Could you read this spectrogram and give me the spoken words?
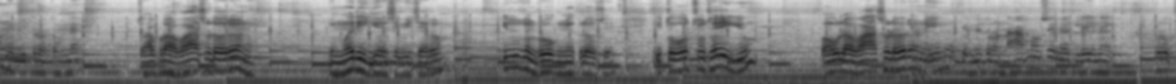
ને મિત્રો તમને. તો આપણો આ વાસડો રહ્યો ને, એ મરી ગયો છે બિચારો. કીધું તું રોગ નીકળ્યો છે. એ તો ઓછું થઈ ગયું. પણ ઓલા વાસડો રહ્યો ને, એ શું કે મિત્રો નાનો છે ને એટલે એને થોડુંક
